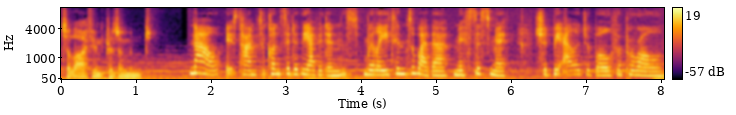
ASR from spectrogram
to life imprisonment. Now it's time to consider the evidence relating to whether Mr. Smith should be eligible for parole.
